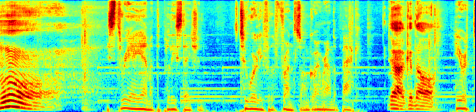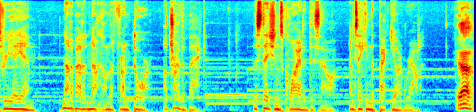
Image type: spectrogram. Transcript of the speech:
It's 3 a.m. at the police station. It's too early for the front, so I'm going around the back. Ja, genau. Here at 3 a.m. Not about a knock on the front door. I'll try the back. The station's quiet at this hour. I'm taking the backyard route. Yeah.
